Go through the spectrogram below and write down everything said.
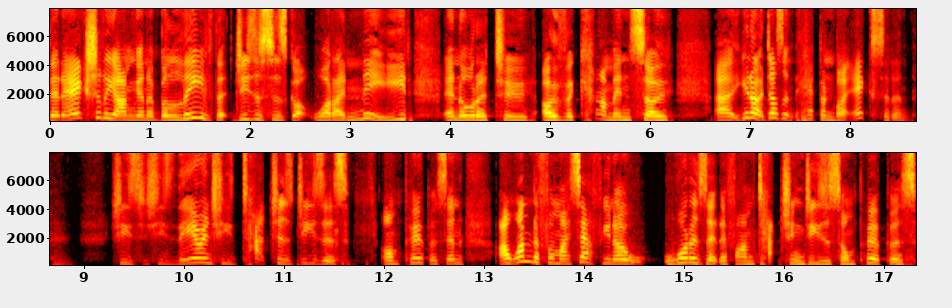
That actually I'm going to believe that Jesus has got what I need in order to overcome. And so, uh, you know, it doesn't happen by accident. She's, she's there and she touches Jesus on purpose. And I wonder for myself, you know, what is it if I'm touching Jesus on purpose?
